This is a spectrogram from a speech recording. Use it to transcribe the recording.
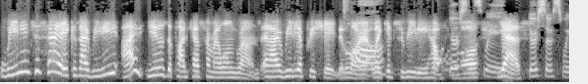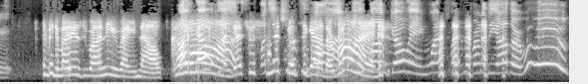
we need to say because I really I use the podcast for my long runs, and I really appreciate it, Lauren. Aw. Like it's really helpful. you're so sweet Yes. you're so sweet If anybody is running right now, come know, on, yes. get your Let's together. on. Run. Keep on going, one foot in front of the other. Woo!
